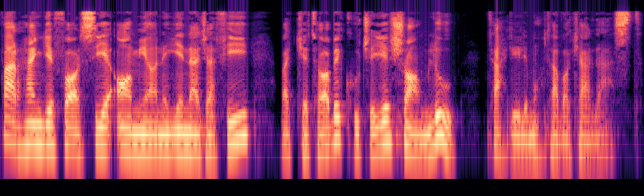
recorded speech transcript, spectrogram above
فرهنگ فارسی آمیانه نجفی و کتاب کوچه شاملو تحلیل محتوا کرده است.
